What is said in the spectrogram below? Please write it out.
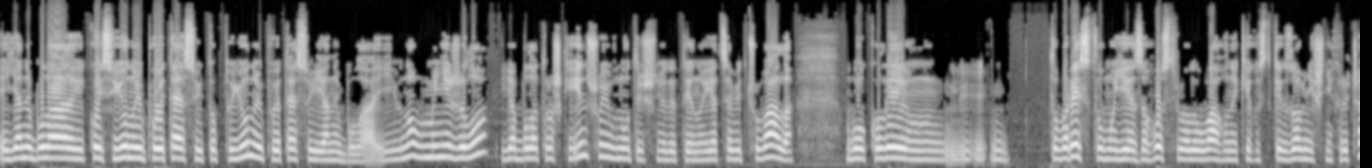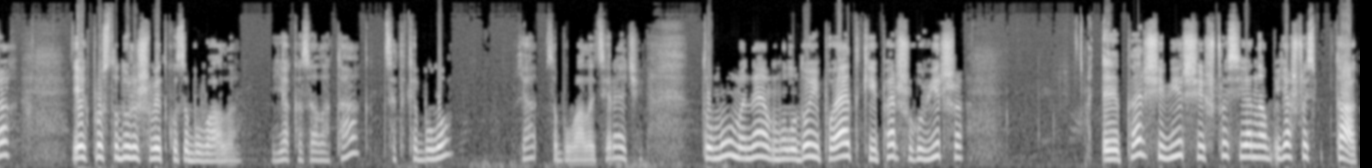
я не була якоюсь юною поетесою, тобто юною поетесою я не була. І воно в мені жило, я була трошки іншою внутрішньою дитиною, я це відчувала. Бо коли товариство моє загострювало увагу на якихось таких зовнішніх речах, я їх просто дуже швидко забувала. Я казала, так, це таке було. Я забувала ці речі. Тому мене молодої поетки і першого вірша Е, Перші вірші, щось я я щось так.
